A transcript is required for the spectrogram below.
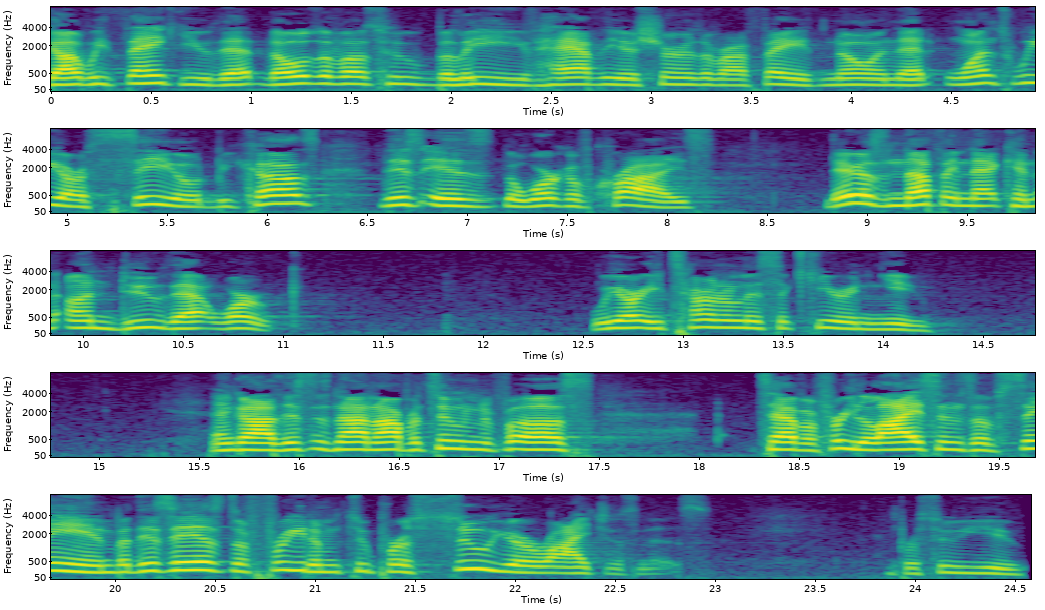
God, we thank you that those of us who believe have the assurance of our faith, knowing that once we are sealed, because this is the work of Christ, there is nothing that can undo that work. We are eternally secure in you. And God, this is not an opportunity for us to have a free license of sin, but this is the freedom to pursue your righteousness and pursue you.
